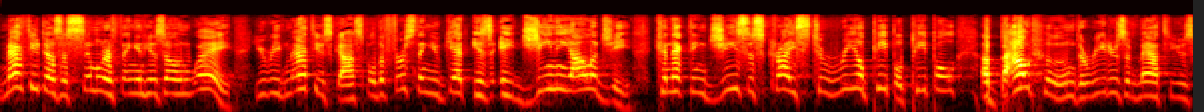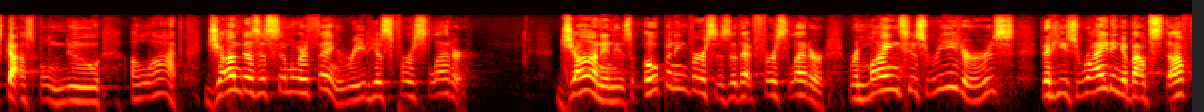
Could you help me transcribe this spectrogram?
Matthew does a similar thing in his own way. You read Matthew's Gospel, the first thing you get is a genealogy connecting Jesus Christ to real people, people about whom the readers of Matthew's Gospel knew a lot. John does a similar thing. Read his first letter. John, in his opening verses of that first letter, reminds his readers that he's writing about stuff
